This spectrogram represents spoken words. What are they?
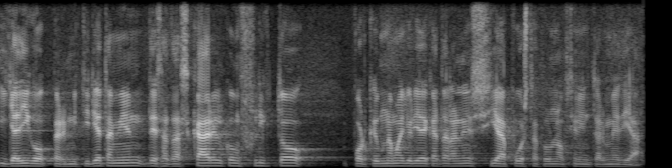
y ya digo, permitiría también desatascar el conflicto porque una mayoría de catalanes sí apuesta por una opción intermedia.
